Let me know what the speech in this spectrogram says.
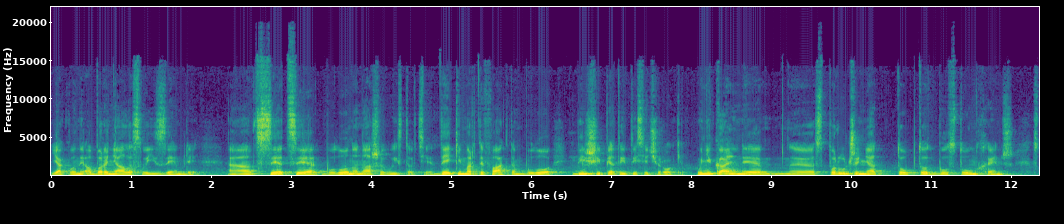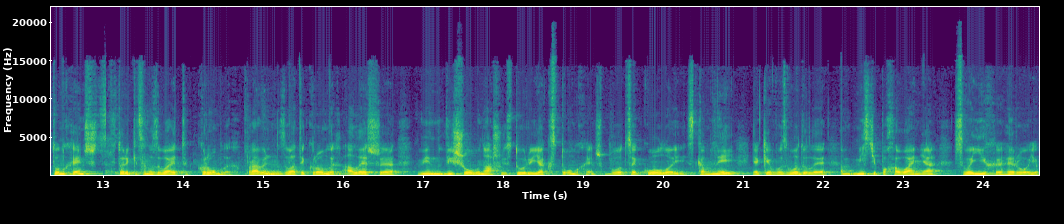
як вони обороняли свої землі. Все це було на нашій виставці. Деяким артефактам було більше п'яти тисяч років. Унікальне е, спорудження, тобто був Стоунхендж. Стоунхендж історики це називають кромлех. Правильно називати кромлех, але ж е, він війшов у нашу історію як Стоунхендж, бо це коло з камней, яке возводили в місті поховання своїх героїв.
